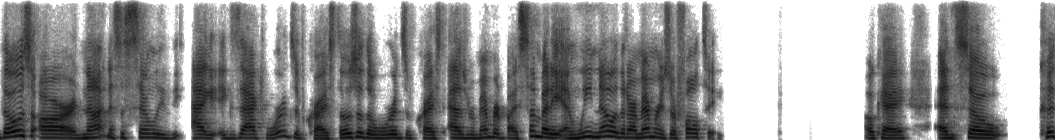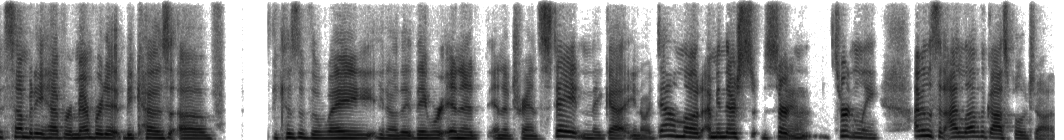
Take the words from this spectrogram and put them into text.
those are not necessarily the exact words of Christ. Those are the words of Christ as remembered by somebody. And we know that our memories are faulty. Okay. And so could somebody have remembered it because of because of the way you know they, they were in a in a trance state and they got you know a download i mean there's certain yeah. certainly i mean listen i love the gospel of john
